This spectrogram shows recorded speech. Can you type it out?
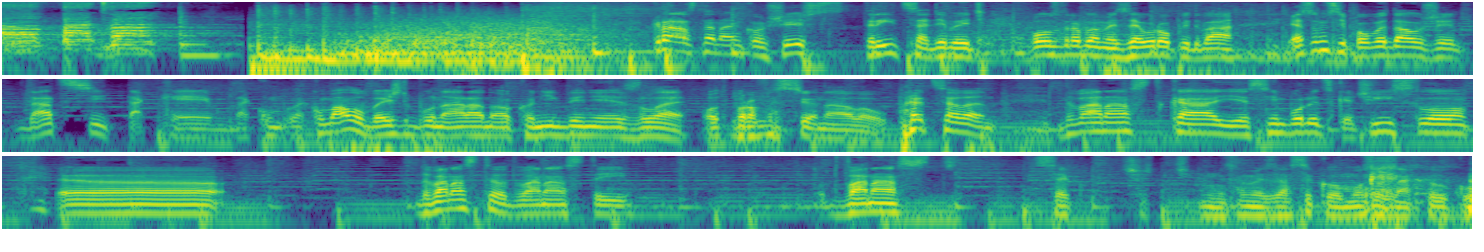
Európa 2. Krásne ránko, 6.39, pozdravujeme z Európy 2. Ja som si povedal, že dať si také, takú, takú malú vežbu na ráno ako nikdy nie je zle od profesionálov. Predsa len 12 je symbolické číslo. Uh, 12. 12. 12 sek... Čo, či, mi sa mi zasekol mozog na chvíľku.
